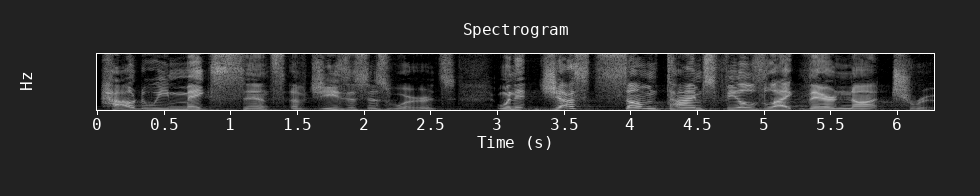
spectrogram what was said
How do we make sense of Jesus' words when it just sometimes feels like they're not true?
